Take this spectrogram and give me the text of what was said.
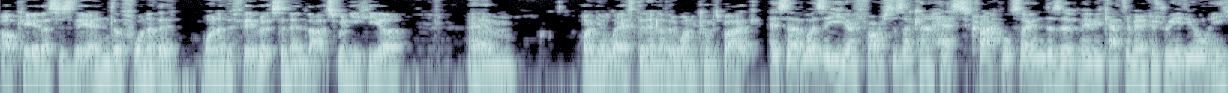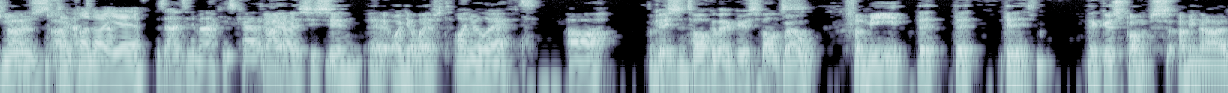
okay, this is the end of one of the one of the favourites, and then that's when you hear um, on your left, and then everyone comes back. Is that what is it you hear first? Is that kind of hiss crackle sound? Is it maybe Captain America's radio? He hears Aye, Something like that, yeah. Is it Anthony Mackie's character Aye, aye, she's saying uh, on your left. on your left? Ah, Amazing. goose, talk about goosebumps. Well, for me, the the the the goosebumps. I mean, I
